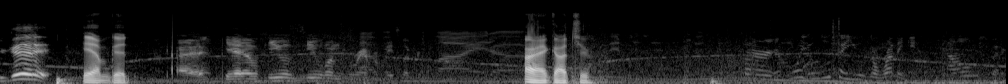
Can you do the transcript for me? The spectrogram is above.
You're good. Yeah, I'm good. Alright. Yeah, he was he won the ran from base liquor. Alright, got you. You say you was running it. No, you better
